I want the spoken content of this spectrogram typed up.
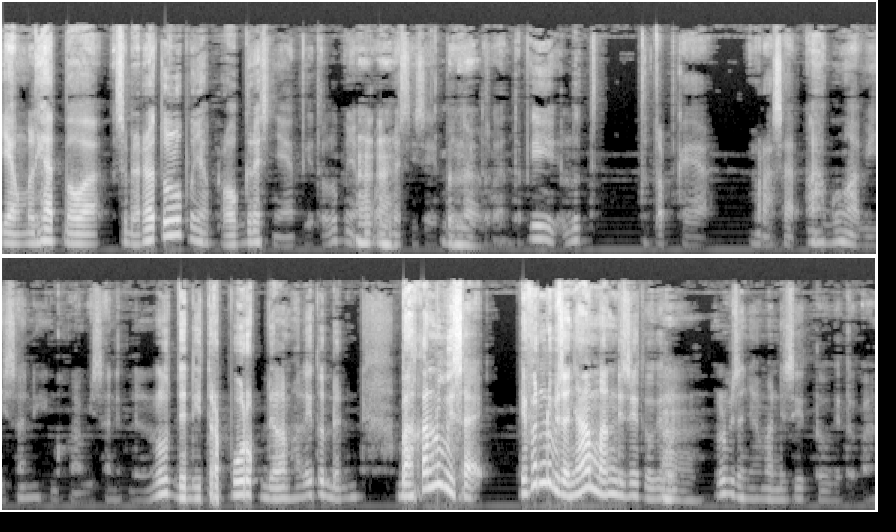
yang melihat bahwa sebenarnya tuh lu punya progresnya gitu, lu punya progres di situ. Benar. gitu kan. Tapi lu tetap kayak merasa ah gue nggak bisa nih, gue nggak bisa nih. Dan lu jadi terpuruk dalam hal itu dan bahkan lu bisa even lu bisa nyaman di situ gitu. Hmm. Lu bisa nyaman di situ gitu kan.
